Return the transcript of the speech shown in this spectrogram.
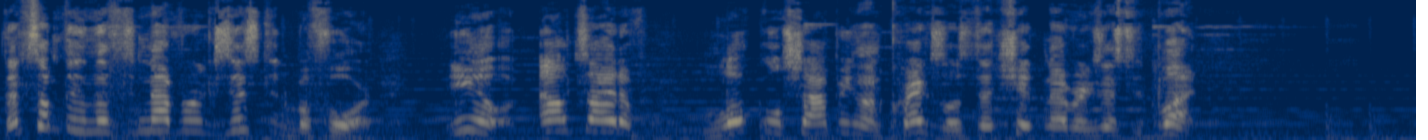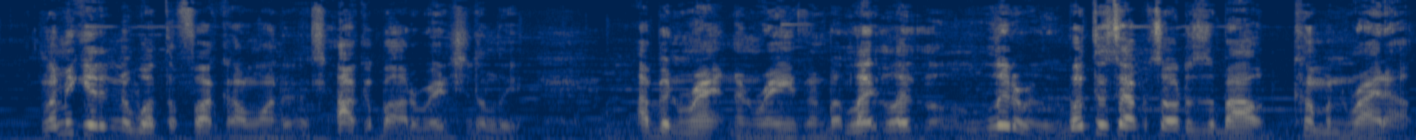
That's something that's never existed before. You know, outside of local shopping on Craigslist, that shit never existed. But let me get into what the fuck I wanted to talk about originally. I've been ranting and raving, but let, let, literally, what this episode is about coming right up.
